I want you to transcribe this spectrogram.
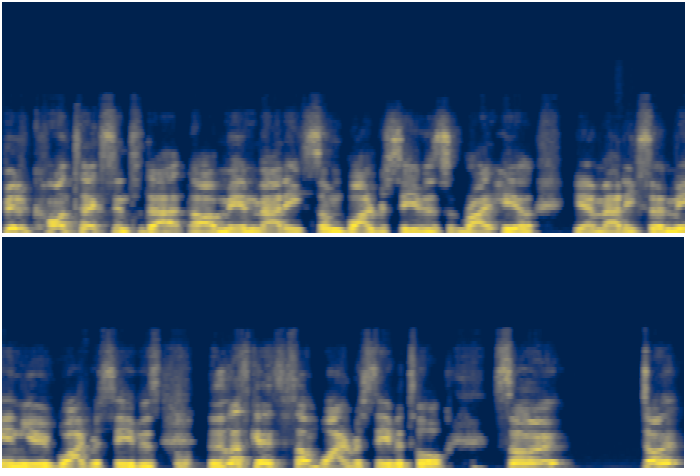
bit of context into that. Uh, me and Matty, some wide receivers right here. Yeah, Matty. So me and you, wide receivers. Let's get into some wide receiver talk. So, don't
